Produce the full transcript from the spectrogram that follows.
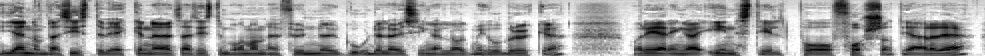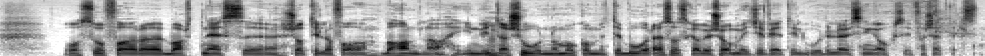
gjennom de siste vekene, de siste månedene har funnet gode løsninger i lag med jordbruket. Og regjeringa er innstilt på å fortsatt gjøre det. Og så får Bartnes eh, se til å få behandla invitasjonen om å komme til bordet, så skal vi se om vi ikke får til gode løsninger også i fortsettelsen.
